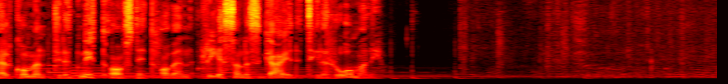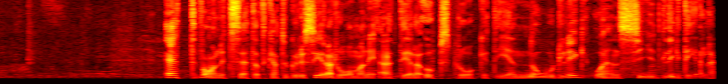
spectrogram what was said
Välkommen till ett nytt avsnitt av en resandes guide till Romani. Ett vanligt sätt att kategorisera romani är att dela upp språket i en nordlig och en sydlig del.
